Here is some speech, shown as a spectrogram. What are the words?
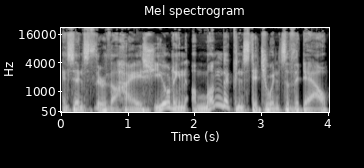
And since they're the highest yielding among the constituents of the Dow,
